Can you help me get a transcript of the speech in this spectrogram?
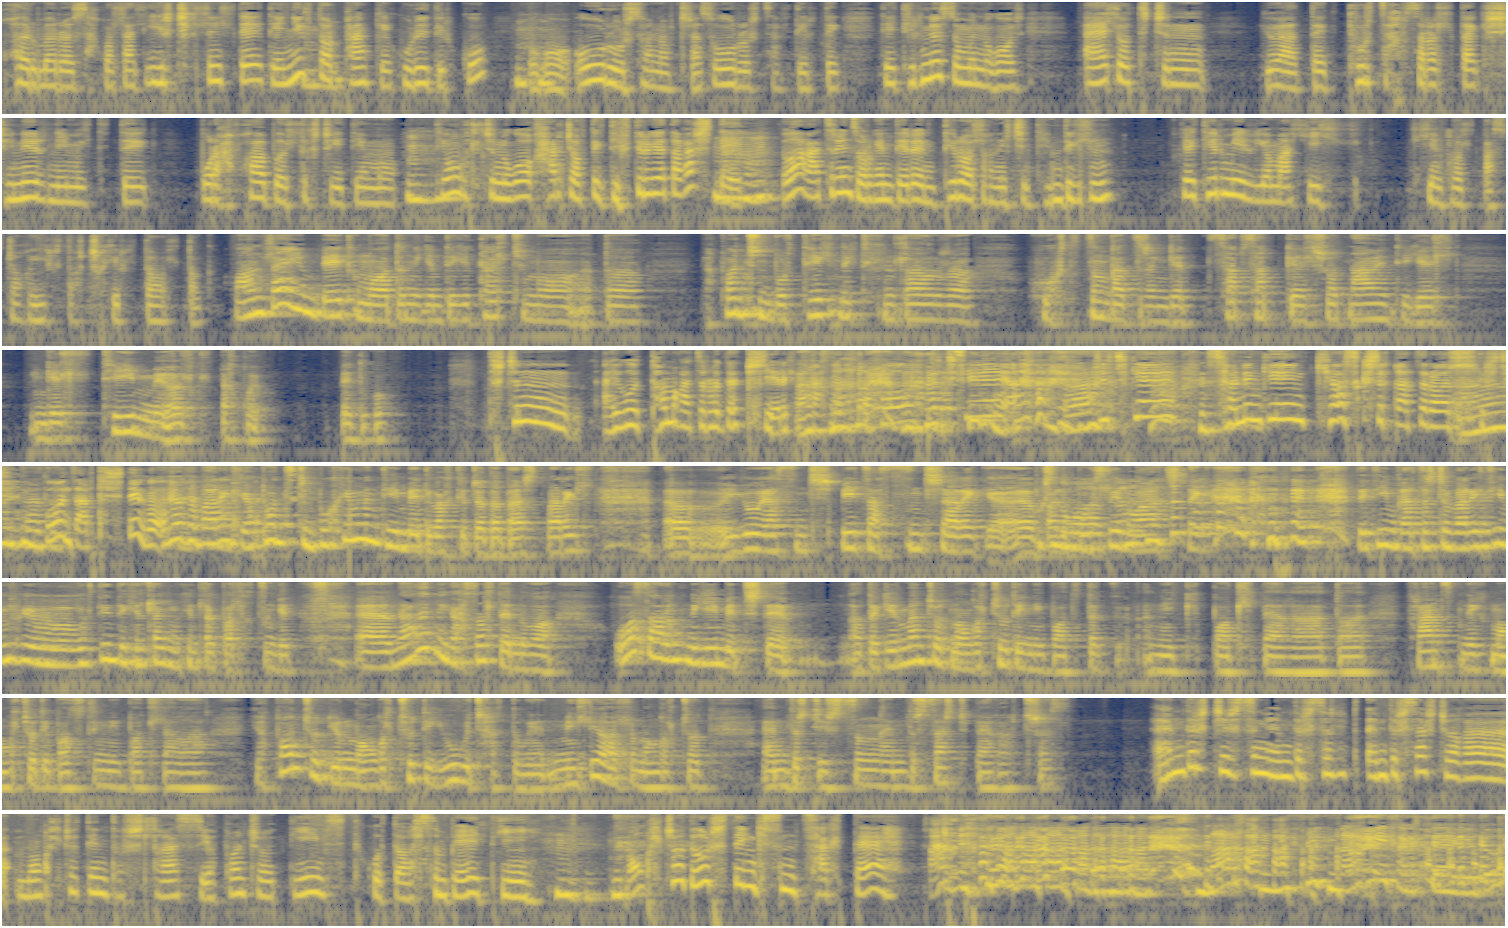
20 моройс ахуулаад ирж эхлэн л дээ. Тэгээ нэг дор панк гэ хүрээд ирэхгүй. Нөгөө өөр өөр сон уучраас өөр өөр цагт ирдэг. Тэгээ тэрнээс өмнө нөгөө айлууд чинь юу яадаг, төр завсралдаг, шинээр нэмэгддэг бүр авхаа болдог ч гэдэг юм уу. Тийм гутал чи нөгөө харж авдаг дэвтэргээд байгаа штэ. Нөгөө газрын зурган дээр тэр болгоны чинь тэмдэглэнэ. Тэгээ тэр мэр юм а хийх хийн тулд бас жоохон эрт очих хэрэгтэй болдог. Онлайн юм байдаг юм уу? Одоо нэг юм дигитал ч юм уу? Одоо Японч нь бүр техник технологиор хөгжсөн газар ингээд сав сав гээл шууд наавын тэгэл ингээл тим ойлголт байхгүй байдаг уу? Тэр чин айгүй том газруудад л яригдах асуулт баг. Жижигхэн сонингийн киоск шиг газар бол тэр чин бөөн зардал штэ гоо. Яг барыг Японд чинь бүх юм тийм байдаг байх гэж бодоод байгаа штэ. Барыг л э, юу яасан ч би зассан ч шарыг бүсгийн уаачдаг. Тэгээ тийм газар чинь барыг тийм юм бүгдийн технологи технологи болгоцсон гэд. Э, надад нэг асуулт байна нөгөө Уус оронд нэг юм байдаг штэ. Одоо германчууд монголчуудыг нэг боддог нэг бодол байгаа. Одоо Францд нэг монголчуудыг боддог нэг бодол байгаа. Япончууд ер нь монголчуудыг юу гэж хардаг вэ? Нэлээд олон монголчууд амьдарч ирсэн, амьдарсаарч байгаа учраас амьдарч ирсэн амьдарсан амьдарсаарч байгаа монголчуудын туршлагаас японочууд ийм сэтгхүүтэй болсон байдгийн. Монголчууд өөрсдөө ингэсэн цагтай. Нарны цагтай гэдэг.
